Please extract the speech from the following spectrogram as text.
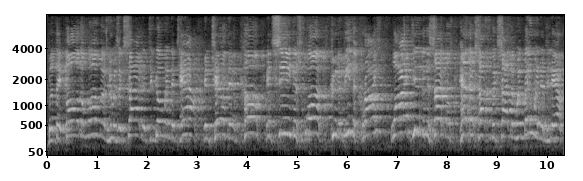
But they followed a woman who was excited to go into town and tell them, come and see this one. Could it be the Christ? Why did the disciples have that type of excitement when they went into town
